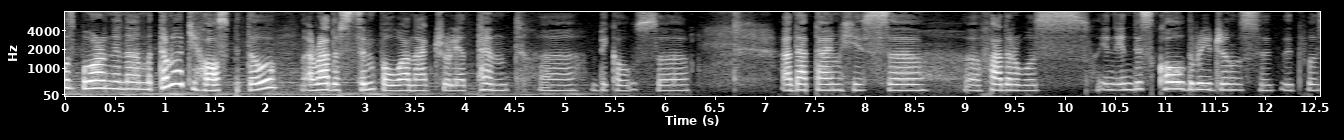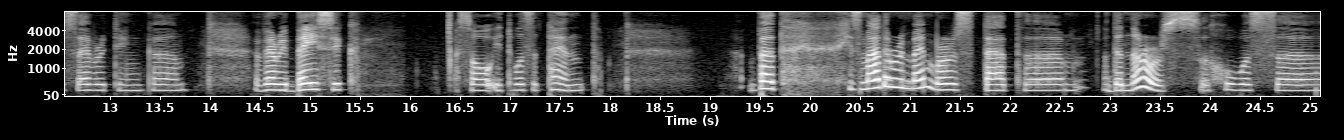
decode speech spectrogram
was born in a maternity hospital, a rather simple one actually, a tent, uh, because uh, at that time his uh, uh father was in, in these cold regions, it, it was everything um, very basic, so it was a tent. But his mother remembers that um, the nurse who was uh,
